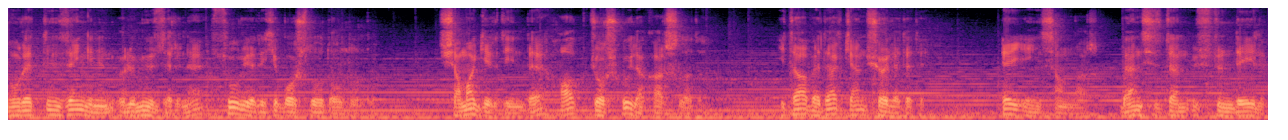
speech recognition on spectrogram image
Nurettin Zengin'in ölümü üzerine Suriye'deki boşluğu doldurdu. Şam'a girdiğinde halk coşkuyla karşıladı. Hitap ederken şöyle dedi. Ey insanlar, ben sizden üstün değilim.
